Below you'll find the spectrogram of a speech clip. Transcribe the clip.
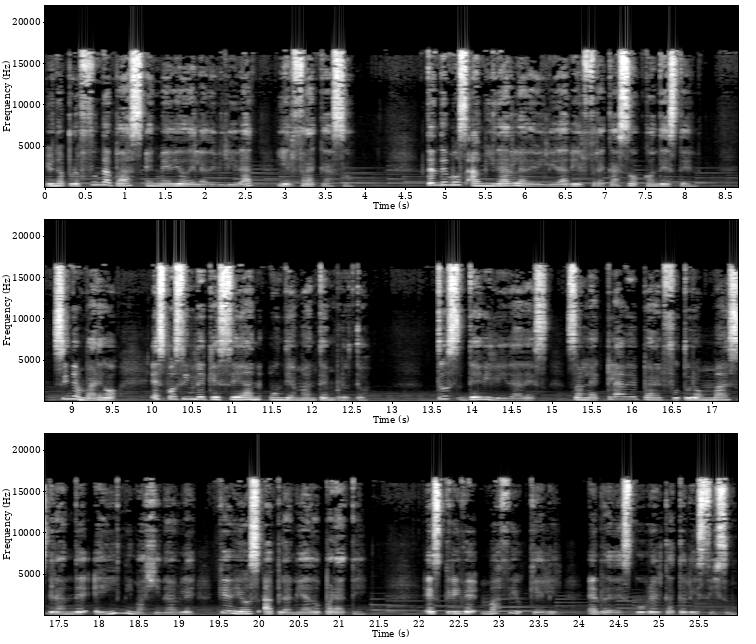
y una profunda paz en medio de la debilidad y el fracaso. Tendemos a mirar la debilidad y el fracaso con desdén. Sin embargo, es posible que sean un diamante en bruto. Tus debilidades son la clave para el futuro más grande e inimaginable que Dios ha planeado para ti. Escribe Matthew Kelly en Redescubre el Catolicismo.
